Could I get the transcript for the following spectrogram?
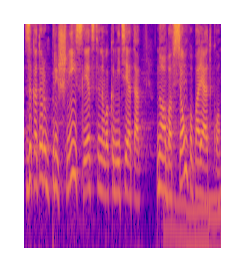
за которым пришли из Следственного комитета. Но обо всем по порядку.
